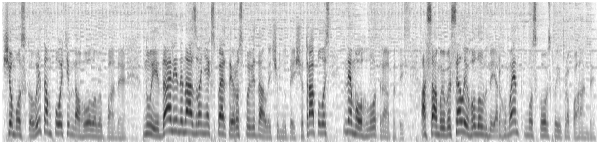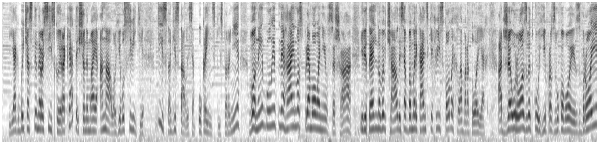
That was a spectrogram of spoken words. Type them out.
що московитам потім на голови падає. Ну і далі неназвані експерти розповідали, чому те, що трапилось, не могло трапитись. А самий веселий головний аргумент московської пропаганди. Якби частина російської ракети, що не має аналогів у світі, дійсно дісталися б українській стороні, вони були б негайно спрямовані в США і ретельно вивчалися б в американських військових лабораторіях. Адже у розвитку гіперзвукової зброї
